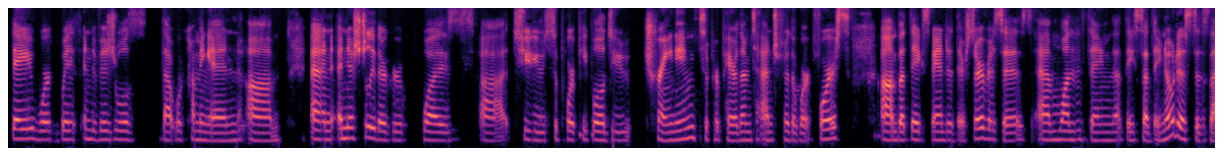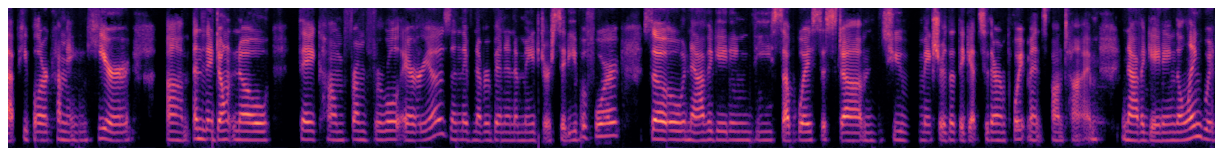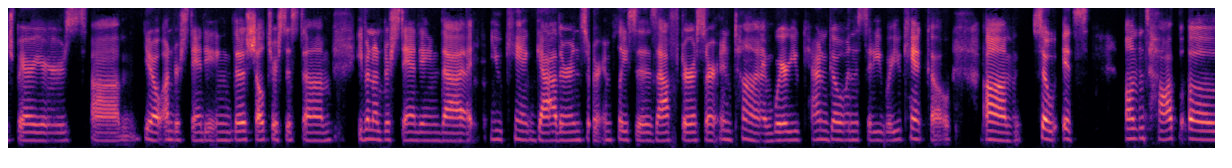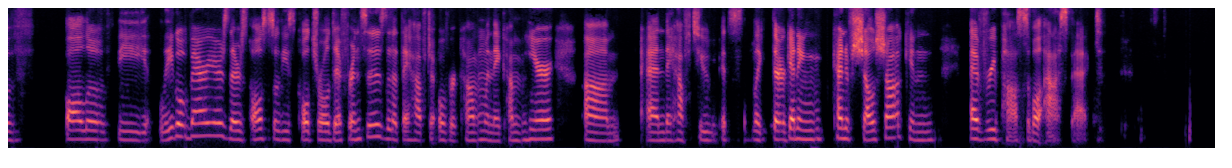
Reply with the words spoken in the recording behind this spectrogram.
they work with individuals that were coming in, um, and initially their group was uh, to support people do training to prepare them to enter the workforce um, but they expanded their services and one thing that they said they noticed is that people are coming here um, and they don't know they come from rural areas and they've never been in a major city before. So, navigating the subway system to make sure that they get to their appointments on time, navigating the language barriers, um, you know, understanding the shelter system, even understanding that you can't gather in certain places after a certain time, where you can go in the city, where you can't go. Um, so, it's on top of all of the legal barriers. There's also these cultural differences that they have to overcome when they come here um, and they have to it's like they're getting kind of shell shock in every possible aspect.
